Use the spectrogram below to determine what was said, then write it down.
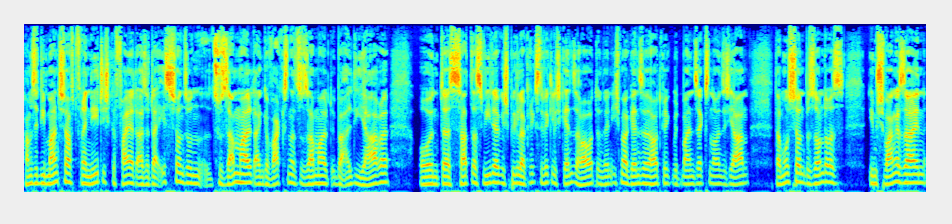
haben sie die Mannschaft frenetisch gefeiert. Also da ist schon so ein Zusammenhalt, ein gewachsener Zusammenhalt über all die Jahre und das hat das wieder gespiegelt. Da kriegst du wirklich Gänsehaut und wenn ich mal Gänsehaut krieg mit meinen 96 Jahren, da muss schon Besonderes im Schwange sein.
